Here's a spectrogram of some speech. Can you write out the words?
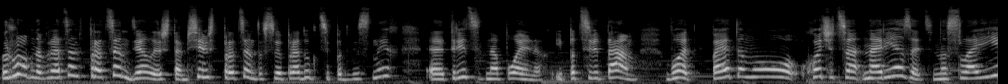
ровно процент в процент делаешь там 70% своей продукции подвесных, 30 э, напольных. И по цветам. Вот. Поэтому хочется нарезать на слои,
